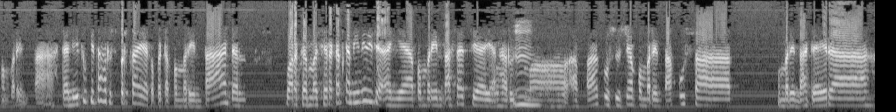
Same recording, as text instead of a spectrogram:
pemerintah. Dan itu kita harus percaya kepada pemerintah dan warga masyarakat kan ini tidak hanya pemerintah saja yang harus hmm. me, apa khususnya pemerintah pusat, pemerintah daerah,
